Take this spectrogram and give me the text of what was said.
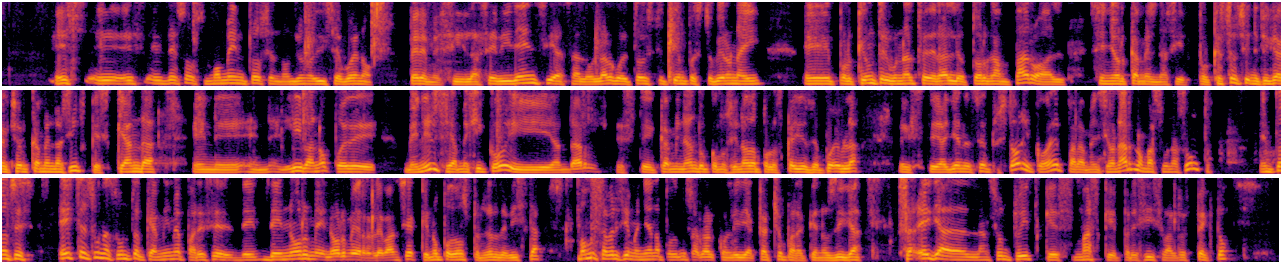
es, es, de esos momentos en donde uno dice, bueno, espéreme, si las evidencias a lo largo de todo este tiempo estuvieron ahí, eh, ¿por qué un tribunal federal le otorga amparo al señor Kamel Nasif? Porque esto significa que el señor Kamel Nasif, que, es, que anda en, eh, en, en Líbano, puede venirse a México y andar este, caminando como si nada por las calles de Puebla este, allá en el centro histórico, ¿eh? para mencionar nomás un asunto. Entonces, este es un asunto que a mí me parece de, enorme, enorme relevancia que no podemos perder de vista. Vamos a ver si mañana podemos hablar con Lidia Cacho para que nos diga, ella lanzó un tuit que es más que preciso al respecto.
